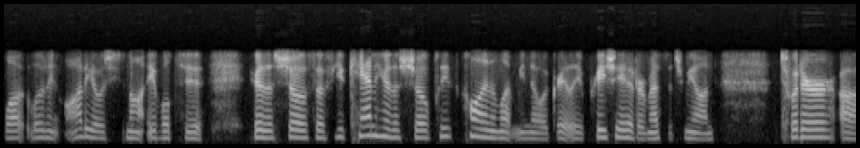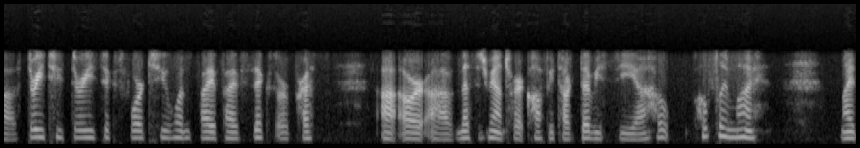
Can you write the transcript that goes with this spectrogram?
lo- loading audio. She's not able to hear the show. So if you can hear the show, please call in and let me know. I greatly appreciate it. Or message me on Twitter, uh, three two three six four two one five five six, or press uh, or uh, message me on Twitter, Coffee Talk WC. I hope hopefully my my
